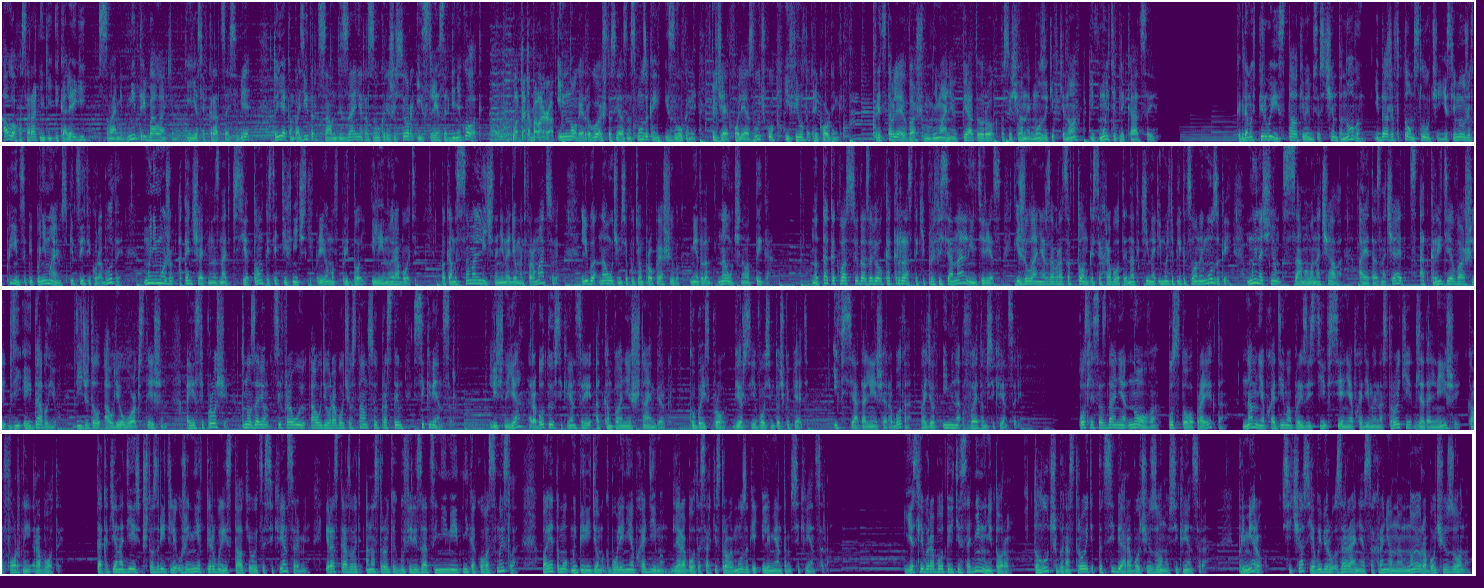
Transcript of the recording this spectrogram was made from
Алоха, соратники и коллеги, с вами Дмитрий Балакин, и если вкратце о себе, то я композитор, саунд-дизайнер, звукорежиссер и слесарь-гинеколог. Вот это поворот! И многое другое, что связано с музыкой и звуками, включая фолиозвучку и field recording. Представляю вашему вниманию пятый урок, посвященный музыке в кино и в мультипликации – когда мы впервые сталкиваемся с чем-то новым, и даже в том случае, если мы уже в принципе понимаем специфику работы, мы не можем окончательно знать все тонкости технических приемов при той или иной работе, пока мы самолично не найдем информацию, либо научимся путем проб и ошибок методом научного тыка. Но так как вас сюда завел как раз таки профессиональный интерес и желание разобраться в тонкостях работы над кино и мультипликационной музыкой, мы начнем с самого начала, а это означает с открытия вашей DAW – Digital Audio Workstation, а если проще, то назовем цифровую аудиорабочую станцию простым секвенсор. Лично я работаю в секвенсоре от компании Steinberg Cubase Pro версии 8.5 и вся дальнейшая работа пойдет именно в этом секвенсоре. После создания нового пустого проекта нам необходимо произвести все необходимые настройки для дальнейшей комфортной работы. Так как я надеюсь, что зрители уже не впервые сталкиваются с секвенсорами и рассказывать о настройках буферизации не имеет никакого смысла, поэтому мы перейдем к более необходимым для работы с оркестровой музыкой элементам секвенсора. Если вы работаете с одним монитором, то лучше бы настроить под себя рабочую зону секвенсора. К примеру, сейчас я выберу заранее сохраненную мною рабочую зону.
